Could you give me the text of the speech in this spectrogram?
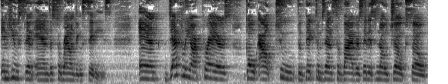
in Houston and the surrounding cities. And definitely our prayers go out to the victims and survivors. It is no joke. So,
